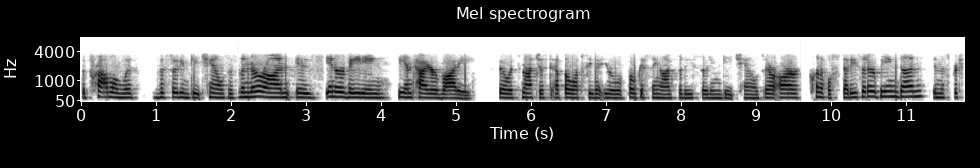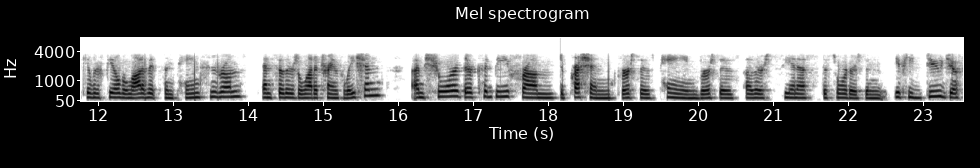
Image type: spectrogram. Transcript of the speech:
The problem with the sodium gate channels is the neuron is innervating the entire body. So it's not just epilepsy that you're focusing on for these sodium gate channels. There are clinical studies that are being done in this particular field. A lot of it's in pain syndromes. And so there's a lot of translation I'm sure there could be from depression versus pain versus other CNS disorders. And if you do just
